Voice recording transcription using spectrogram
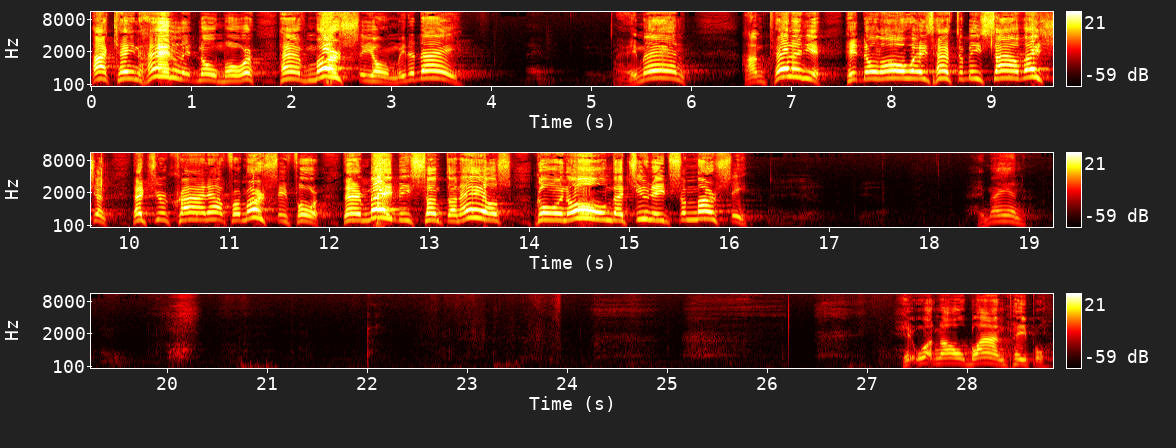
I can't handle it no more. Have mercy on me today. Amen. I'm telling you, it don't always have to be salvation that you're crying out for mercy for. There may be something else going on that you need some mercy. Amen. It wasn't all blind people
